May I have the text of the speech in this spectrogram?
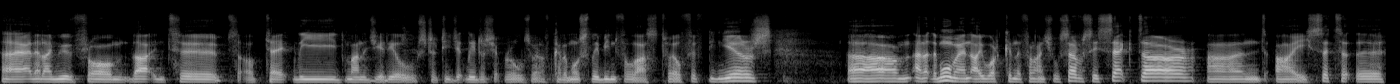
Uh, and then I moved from that into sort of tech lead, managerial, strategic leadership roles where I've kind of mostly been for the last 12, 15 years. Um, and at the moment, I work in the financial services sector and I sit at the,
